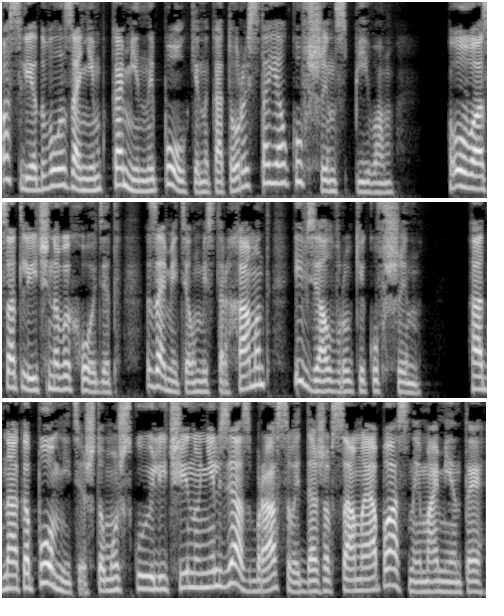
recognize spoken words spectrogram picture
последовала за ним к каминной полке, на которой стоял кувшин с пивом. «У вас отлично выходит», — заметил мистер Хаммонд и взял в руки кувшин. Однако помните, что мужскую личину нельзя сбрасывать даже в самые опасные моменты.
